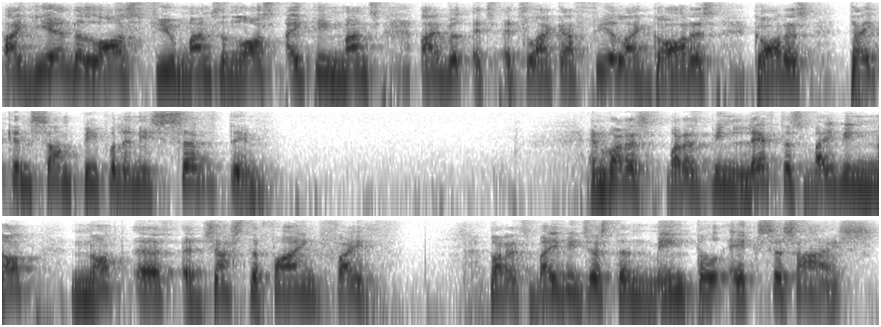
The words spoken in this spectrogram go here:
I hear in the last few months, the last 18 months, I will, it's, it's like I feel like God has, God has taken some people and He served them. And what has, what has been left is maybe not, not a, a justifying faith, but it's maybe just a mental exercise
